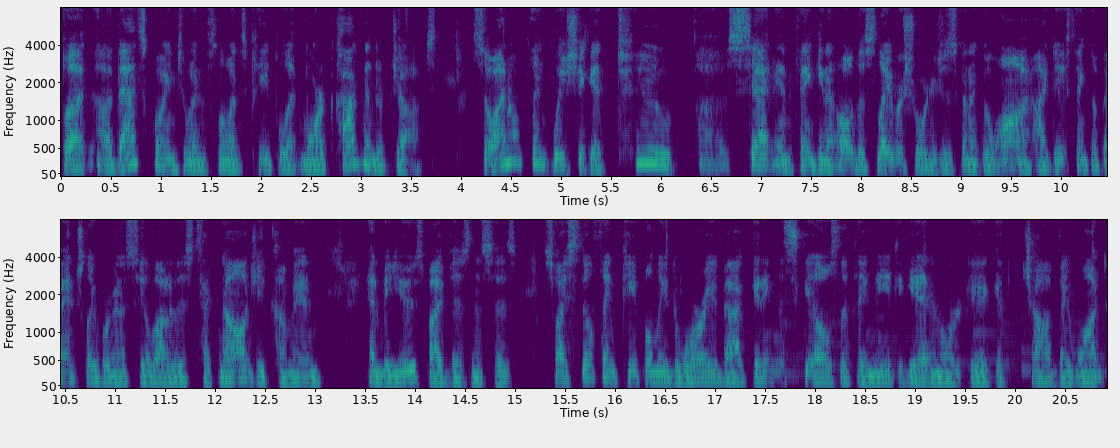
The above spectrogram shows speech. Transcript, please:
But uh, that's going to influence people at more cognitive jobs. So I don't think we should get too uh, set in thinking, oh, this labor shortage is going to go on. I do think eventually we're going to see a lot of this technology come in and be used by businesses. So I still think people need to worry about getting the skills that they need to get in order to get the job they want.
